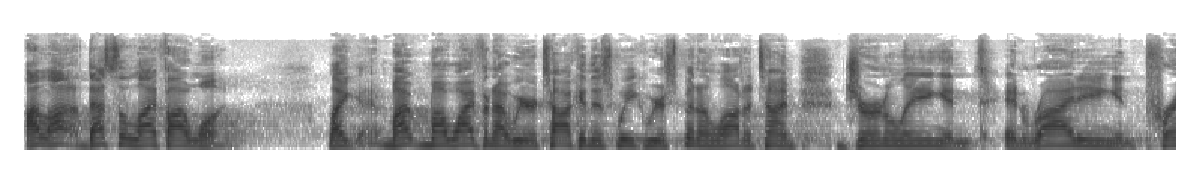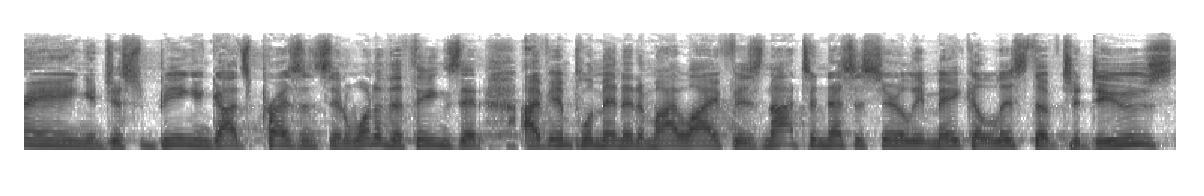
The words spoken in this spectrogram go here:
I, that's the life I want. Like my, my wife and I, we were talking this week, we were spending a lot of time journaling and, and writing and praying and just being in God's presence. And one of the things that I've implemented in my life is not to necessarily make a list of to-dos,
